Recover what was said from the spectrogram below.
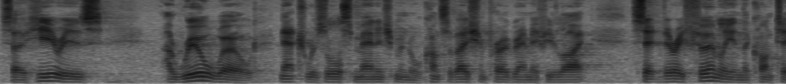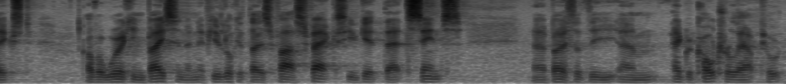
So here is a real world natural resource management or conservation program, if you like, set very firmly in the context of a working basin. And if you look at those fast facts, you get that sense uh, both of the um, agricultural output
